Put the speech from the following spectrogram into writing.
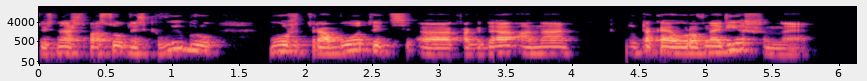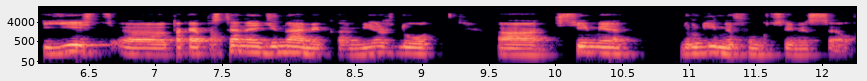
То есть наша способность к выбору может работать, когда она ну, такая уравновешенная, и есть э, такая постоянная динамика между э, всеми другими функциями self.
